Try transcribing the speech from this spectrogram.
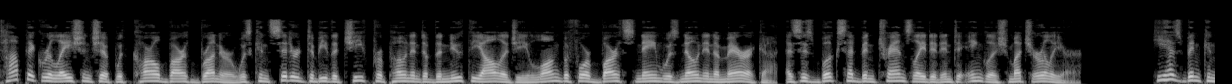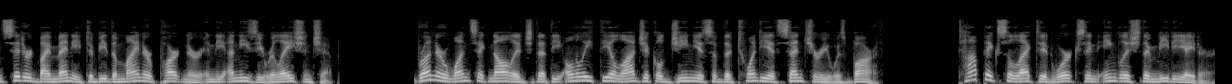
Topic relationship with Karl Barth Brunner was considered to be the chief proponent of the New Theology long before Barth's name was known in America, as his books had been translated into English much earlier. He has been considered by many to be the minor partner in the uneasy relationship. Brunner once acknowledged that the only theological genius of the 20th century was Barth. Topic selected works in English The Mediator,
